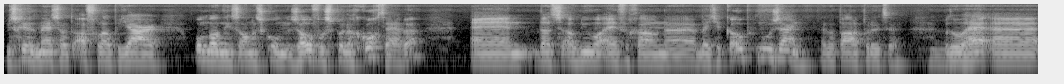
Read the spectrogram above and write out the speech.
misschien dat mensen het afgelopen jaar, omdat niets anders kon, zoveel spullen gekocht hebben. En dat ze ook nu wel even gewoon uh, een beetje koopmoe zijn met bepaalde producten. Ik bedoel, hè, uh,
